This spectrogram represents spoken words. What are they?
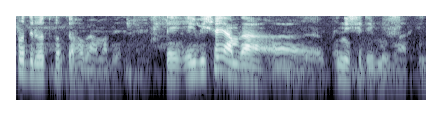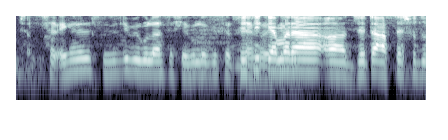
প্রতিরোধ করতে হবে আমাদের। তো এই বিষয়ে আমরা ইনিশিয়েটিভ নিব আর কি স্যার এখানে যে সিসিটিভি আছে সেগুলো কি সিসি ক্যামেরা যেটা আছে শুধু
